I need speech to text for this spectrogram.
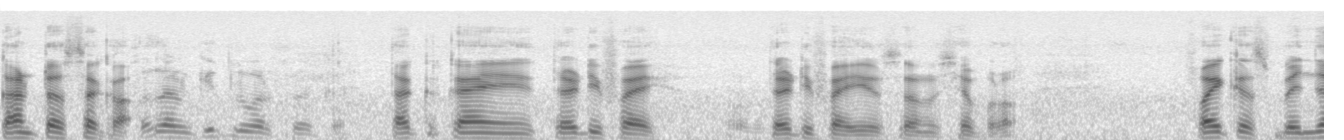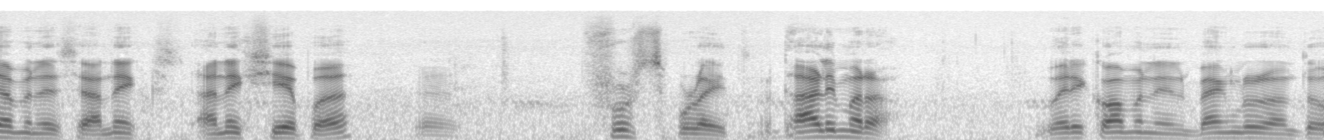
ಕಾಂಟಸ್ತಕ ತಕ್ಕ ಕಾಯಿ thirty five thirty five years ಅನ್ನೋ ಶೇಪರು ಫೈಕಸ್ ಬೆಂಜಾಮಿನಸ್ ಅನೆಕ್ಸ್ ಅನೇಕ ಶೇಪ ಫ್ರೂಟ್ಸ್ ಕೂಡ ಇತ್ತು ದಾಳಿಮರ ವೆರಿ ಕಾಮನ್ ಇನ್ ಬ್ಯಾಂಗ್ಳೂರ್ ಅಂತೂ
